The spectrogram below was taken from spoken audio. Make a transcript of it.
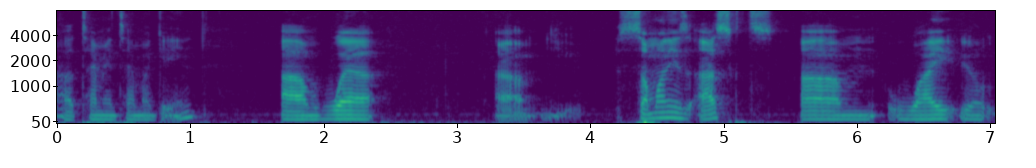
uh, time and time again, um, where um, someone is asked um, why you know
